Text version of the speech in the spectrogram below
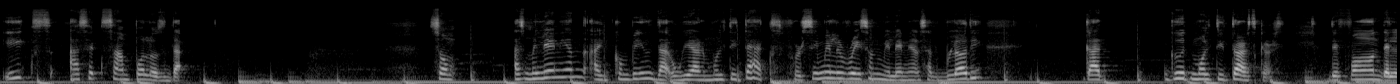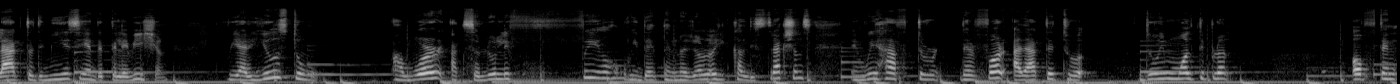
is as example of that. So, as millennials, I'm convinced that we are multitask. For similar reason, millennials are bloody, got good multitaskers. The phone, the laptop, the music, and the television. We are used to a world absolutely filled with the technological distractions, and we have to therefore adapt to doing multiple, often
